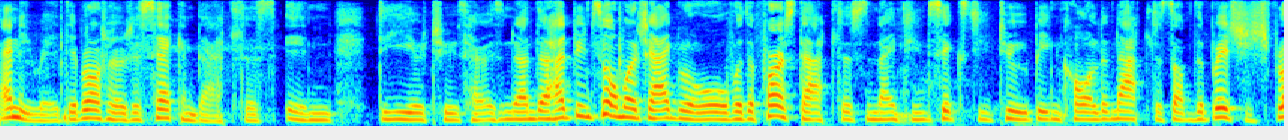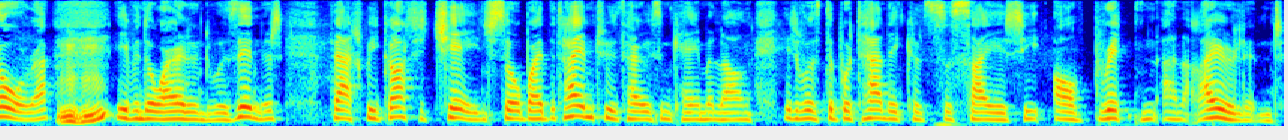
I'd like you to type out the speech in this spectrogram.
Anyway, they brought out a second atlas in the year 2000, and there had been so much aggro over the first atlas in 1962 being called an atlas of the British flora, mm-hmm. even though Ireland was in it, that we got it changed. So by the time 2000 came along, it was the Botanical Society of Britain and Ireland.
